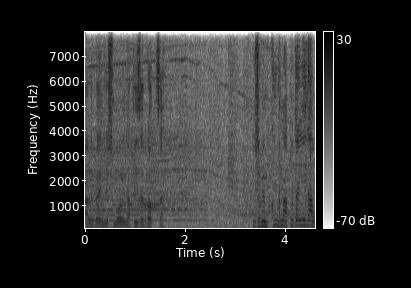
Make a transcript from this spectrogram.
Ale będziesz mój na tej zawrotce. Żebym kurna tutaj nie dał.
